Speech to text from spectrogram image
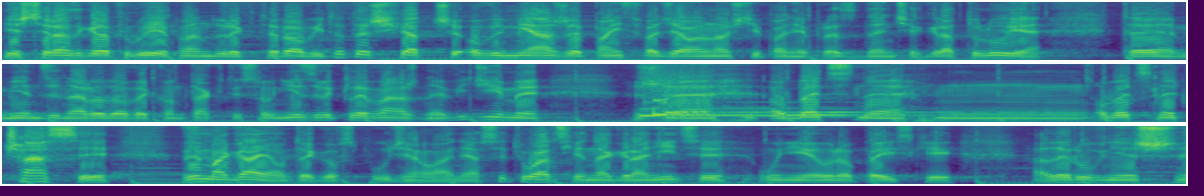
Jeszcze raz gratuluję panu dyrektorowi. To też świadczy o wymiarze państwa działalności, panie prezydencie. Gratuluję. Te międzynarodowe kontakty są niezwykle ważne. Widzimy, że obecne, mm, obecne czasy wymagają tego współdziałania. Sytuacje na granicy Unii Europejskiej, ale również e,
